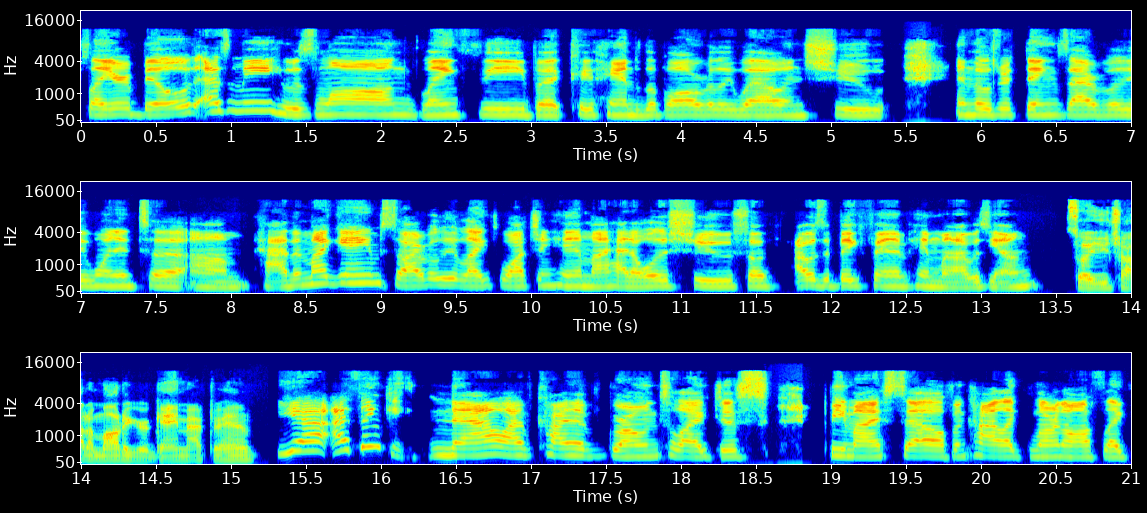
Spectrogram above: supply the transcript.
player build as me. He was long, lengthy, but could handle the ball really well and shoot. And those were things I really wanted to um, have in my game. So I really liked watching him. I had all his shoes, so I was a big fan of him when I was young. So you try to model your game after him? Yeah, I think now I've kind of grown to like just be myself and kind of like learn off like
